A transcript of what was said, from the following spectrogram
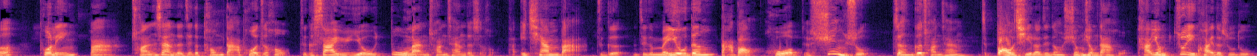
而托林把船上的这个桶打破之后，这个鲨鱼油布满船舱的时候，他一枪把这个这个煤油灯打爆，火就迅速整个船舱就爆起了这种熊熊大火。他用最快的速度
